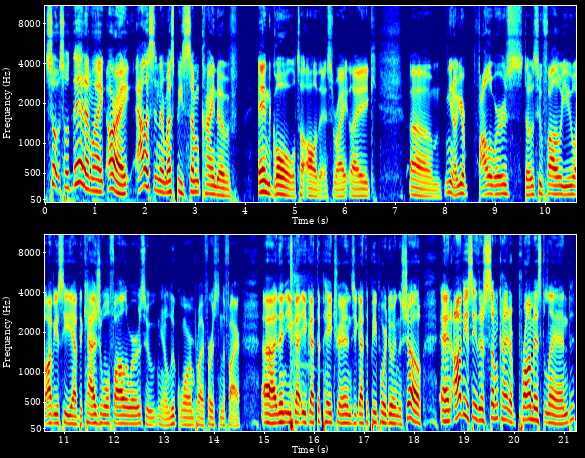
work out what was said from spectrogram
so so then I'm like, all right, Alison, there must be some kind of end goal to all this, right? Like, um, you know, your followers, those who follow you. Obviously, you have the casual followers who, you know, lukewarm, probably first in the fire. Uh, then you got you got the patrons, you got the people who are doing the show, and obviously, there's some kind of promised land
